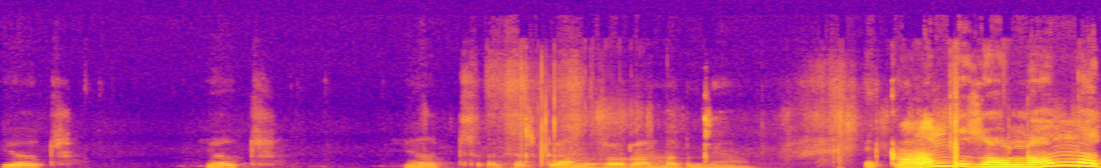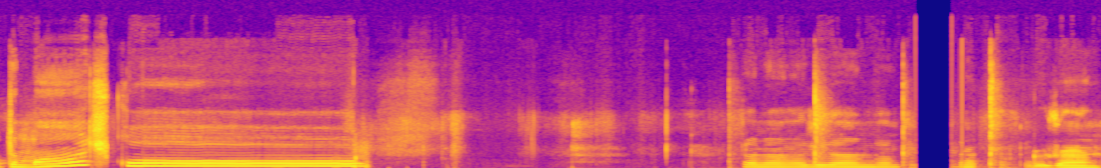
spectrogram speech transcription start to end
Yat. Yat. Yat. Arkadaş gramda zorlanmadım ya. E, gramda zorlanmadım aşkım. Sana özlendim. Güzel.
